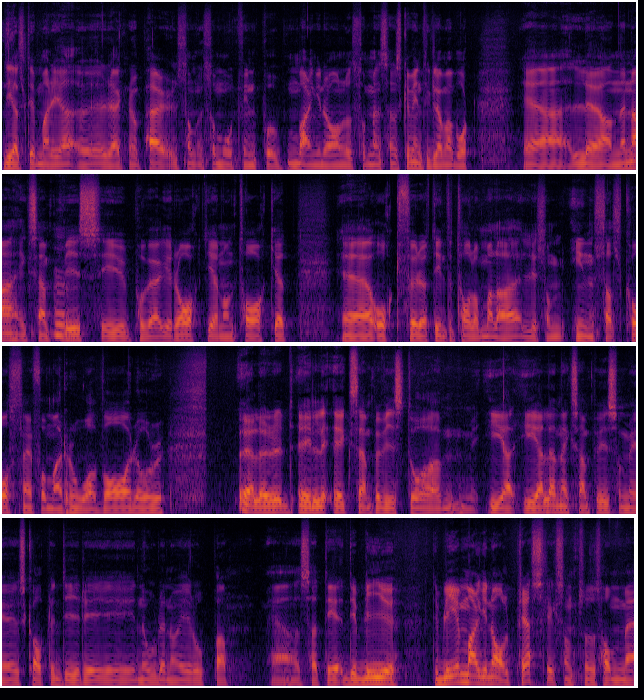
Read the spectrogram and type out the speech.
Dels det Maria eh, räknar upp här som, som motvind på marginal. Och så, men sen ska vi inte glömma bort eh, lönerna. exempelvis mm. är ju på väg rakt genom taket. Eh, och för att inte tala om alla liksom, insatskostnader i form av råvaror. Eller exempelvis då mm, elen, exempelvis, som är skapligt dyr i Norden och Europa. Eh, så det, det, blir ju, det blir en marginalpress liksom, som eh,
